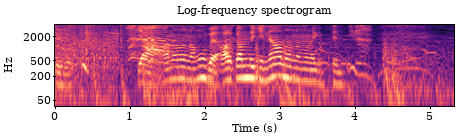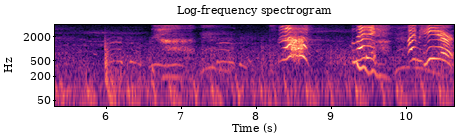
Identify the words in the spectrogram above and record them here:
Çocuk. Ya ananın amı be. Arkamdaki ne ananın amına gittin? Medic! I'm here!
